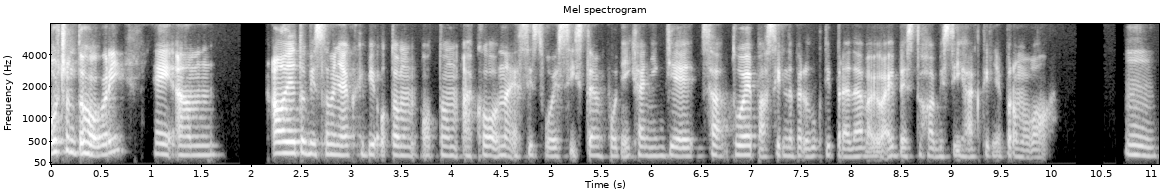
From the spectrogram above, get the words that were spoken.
o čom to hovorí. Hej, um, ale je to vyslovene ako keby o tom, o tom, ako nájsť si svoj systém v podnikaní, kde sa tvoje pasívne produkty predávajú aj bez toho, aby si ich aktívne promovala. Mm.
